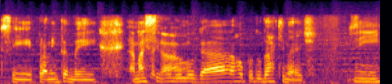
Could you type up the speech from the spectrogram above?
sim, pra mim também. É em segundo legal. lugar, a roupa do Dark Knight. Sim.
